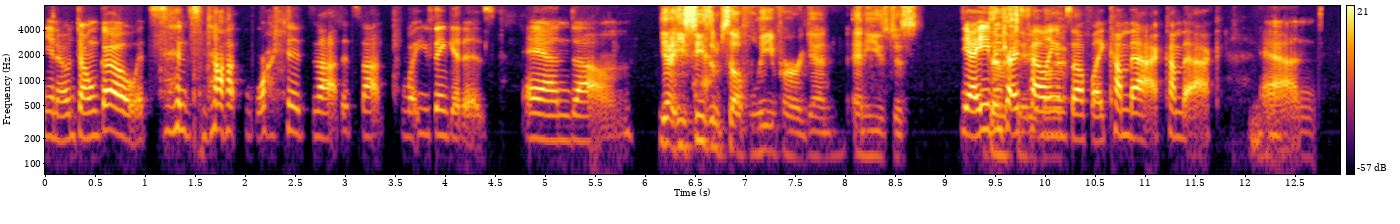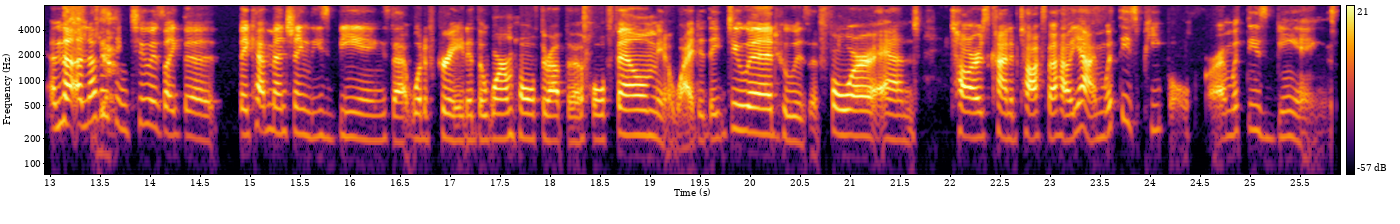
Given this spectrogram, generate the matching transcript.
you know don't go. It's it's not what it's not it's not what you think it is. And um yeah he sees himself leave her again and he's just yeah he even tries telling himself like come back come back. Mm-hmm. and and the, another yeah. thing too is like the they kept mentioning these beings that would have created the wormhole throughout the whole film. You know why did they do it? Who is it for? And Tars kind of talks about how, yeah, I'm with these people or I'm with these beings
